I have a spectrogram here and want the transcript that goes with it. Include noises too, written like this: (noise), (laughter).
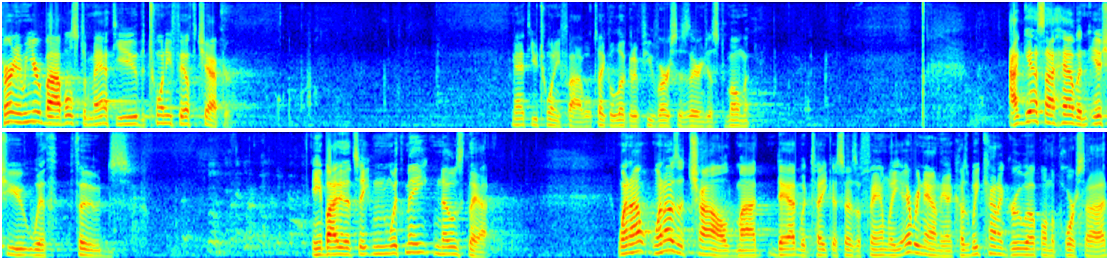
Turn in your Bibles to Matthew, the 25th chapter. Matthew 25. We'll take a look at a few verses there in just a moment. I guess I have an issue with foods. Anybody that's eaten with me knows that. When I, when I was a child, my dad would take us as a family every now and then because we kind of grew up on the poor side.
